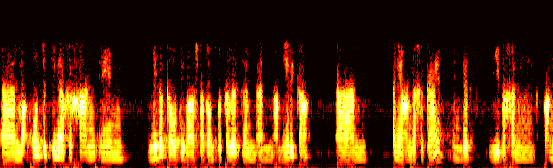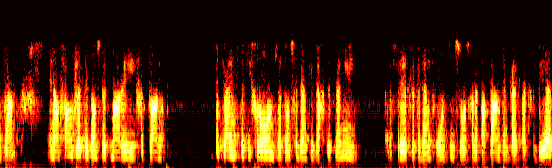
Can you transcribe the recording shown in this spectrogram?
Ehm um, maar ons het nou gegaan en nuwe kultivars wat ontwikkel is in in Amerika ehm um, in die hande gekry en dit hier begin aanplant. En aanvanklik het ons dit maar hier geplant op 'n klein stukkie grond wat ons gedink het dag dit nou nie 'n vreeslike ding vir ons nie, so ons gaan dit maar plant en kyk wat gebeur.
